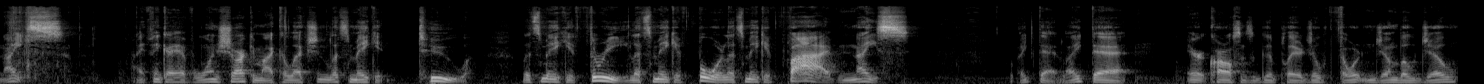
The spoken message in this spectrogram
Nice. I think I have one shark in my collection. Let's make it two. Let's make it three. Let's make it four. Let's make it five. Nice. Like that. Like that. Erik Karlsson's a good player. Joe Thornton, Jumbo Joe,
